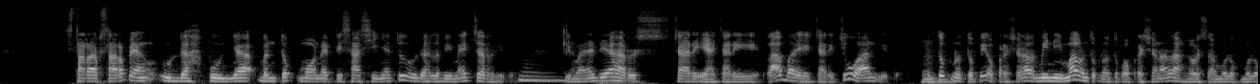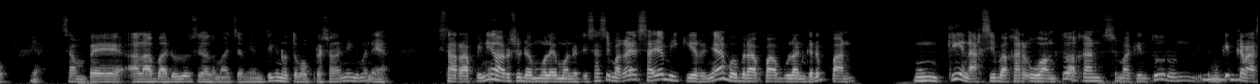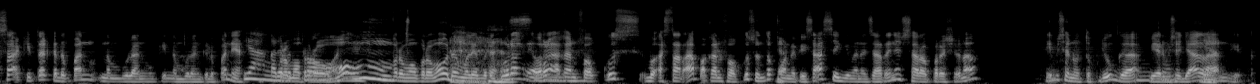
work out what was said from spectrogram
startup-startup yang udah punya bentuk monetisasinya tuh udah lebih mature gitu. Hmm. Di mana dia harus cari ya cari laba ya cari cuan gitu. Hmm. Untuk nutupi operasional minimal untuk nutup operasional lah nggak usah muluk-muluk Ya. sampai laba dulu segala macam. Yang penting nutup operasional ini gimana ya? Startup ini harus sudah mulai monetisasi makanya saya mikirnya beberapa bulan ke depan mungkin aksi bakar uang tuh akan semakin turun gitu. Mungkin Hmm. kerasa kita ke depan enam bulan mungkin enam bulan ke depan ya Ya, promo-promo, ya. hmm, promo-promo udah mulai berkurang ya orang Hmm. akan fokus startup akan fokus untuk Ya. monetisasi gimana caranya secara operasional dia bisa nutup juga biar Oke. bisa jalan gitu.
